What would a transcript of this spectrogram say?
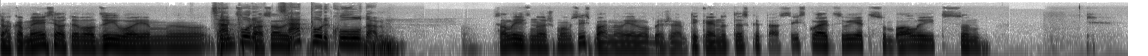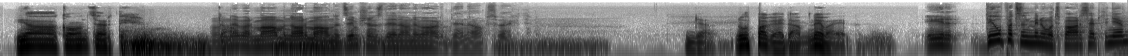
Tā kā mēs jau te vēl dzīvojam, uh, Cepuri, principā salī- cepuri kuldam. salīdzinoši mums vispār nav ierobežojumi. Tikai nu, tas, ka tās izklaides vietas un balītas un jā, koncerti. Tā. Nevar māmu normāli ne dzimšanas dienā, ne vārdu dienā apsveikt. Jā. Nu, pagaidām nevajag. Ir 12 minūtes pāri septiņiem.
